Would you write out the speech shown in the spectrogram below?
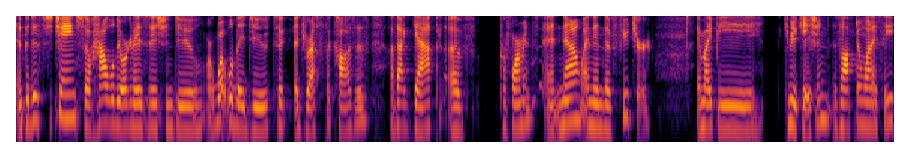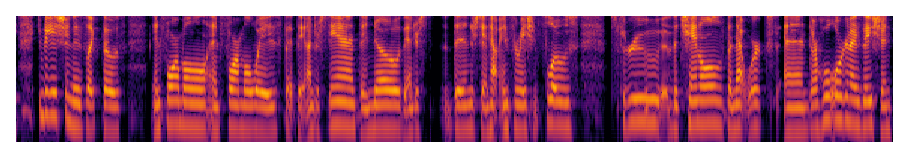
impetus to change. So how will the organization do, or what will they do to address the causes of that gap of performance and now and in the future? It might be communication is often what I see. Communication is like those informal and formal ways that they understand, they know, they, under- they understand how information flows through the channels, the networks, and their whole organization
